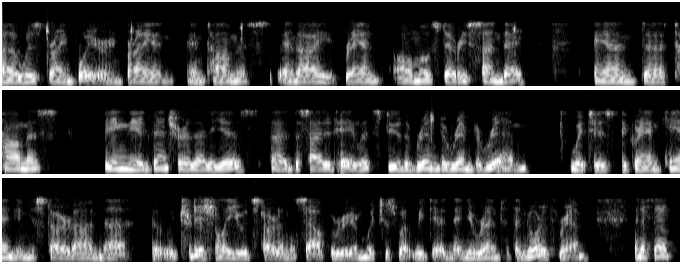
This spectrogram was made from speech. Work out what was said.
uh, was Brian Boyer. And Brian and Thomas and I ran almost every Sunday. And uh, Thomas, being the adventurer that he is, uh, decided, hey, let's do the rim to rim to rim, which is the Grand Canyon. You start on, uh, traditionally, you would start on the south rim, which is what we did. And then you run to the north rim. And if that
